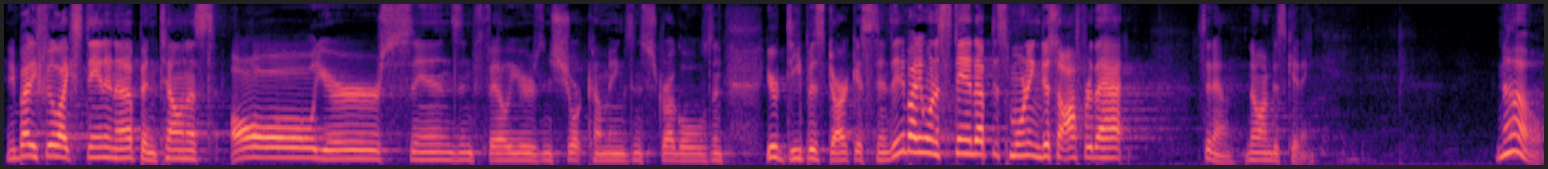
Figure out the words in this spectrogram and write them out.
Anybody feel like standing up and telling us all your sins and failures and shortcomings and struggles and your deepest, darkest sins? Anybody want to stand up this morning and just offer that? Sit down. No, I'm just kidding. No.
